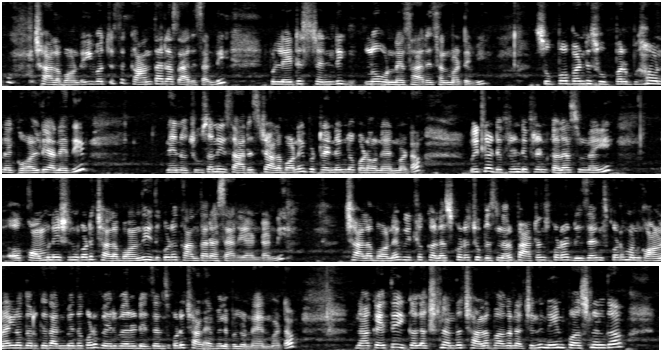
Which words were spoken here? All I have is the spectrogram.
చాలా బాగుంటాయి. ఇవి వచ్చేసి కాంతారా శారీస్ అండి. ఇప్పుడు లేటెస్ట్ ట్రెండింగ్లో ఉన్నాయి శారీస్ అనమాట ఇవి. సూపర్ అంటే సూపర్గా ఉన్నాయి. క్వాలిటీ అనేది నేను చూసాను. ఈ శారీస్ చాలా బాగున్నాయి. ఇప్పుడు ట్రెండింగ్లో కూడా ఉన్నాయన్నమాట వీటిలో డిఫరెంట్ డిఫరెంట్ కలర్స్ ఉన్నాయి. కాంబినేషన్ కూడా చాలా బాగుంది. ఇది కూడా కాంతారా శారీ అంటండి. చాలా బాగున్నాయి. వీటిలో కలర్స్ కూడా చూపిస్తున్నారు. ప్యాటర్న్స్ కూడా డిజైన్స్ కూడా మనకు ఆన్లైన్లో దొరికే దాని మీద కూడా వేరు వేరే డిజైన్స్ కూడా చాలా అవైలబుల్ ఉన్నాయన్నమాట నాకైతే ఈ కలెక్షన్ అంతా చాలా బాగా నచ్చింది. నేను పర్సనల్గా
